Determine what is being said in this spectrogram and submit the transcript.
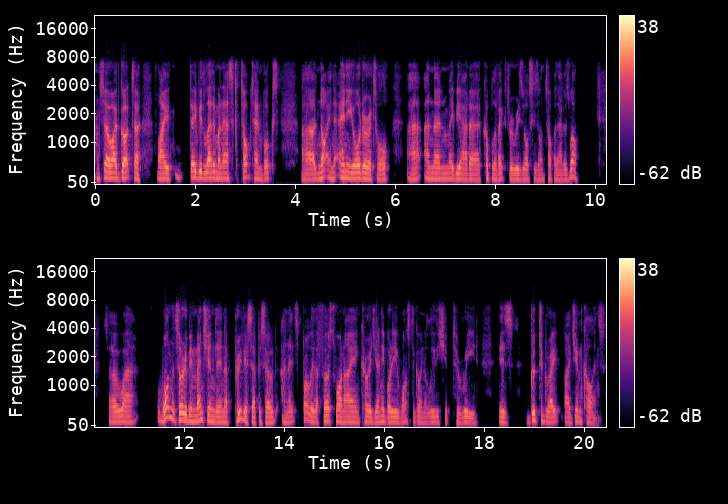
And so I've got uh, my David Letterman esque top 10 books, uh, not in any order at all, uh, and then maybe add a couple of extra resources on top of that as well. So, uh, one that's already been mentioned in a previous episode, and it's probably the first one I encourage anybody who wants to go into leadership to read, is Good to Great by Jim Collins.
